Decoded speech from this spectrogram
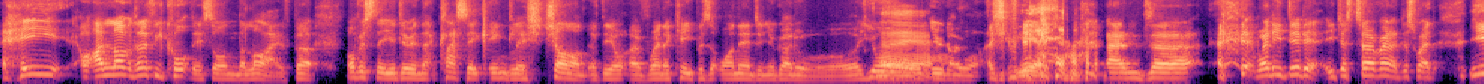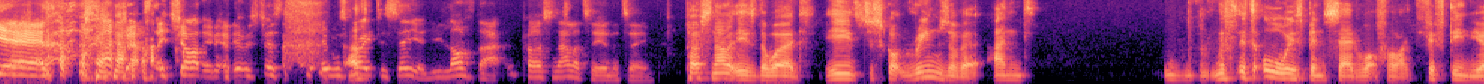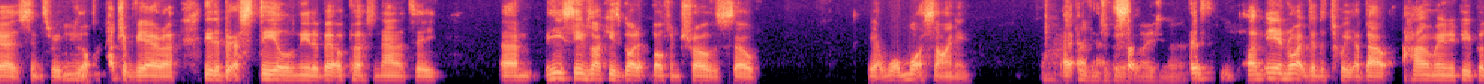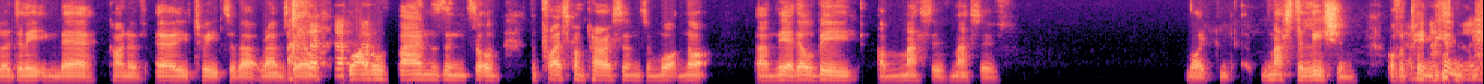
he i love i don't know if you caught this on the live but obviously you're doing that classic english chant of the of when a keeper's at one end and you're going oh you're yeah. you know what? Yeah. and uh, when he did it he just turned around and just went yeah! They chanted it. It was just it was great to see and you love that personality in the team. Personality is the word. He's just got reams of it and it's always been said what for like 15 years since we've mm. lost. Patrick Vieira need a bit of steel need a bit of personality. Um, he seems like he's got it both in troves so yeah what, what a signing. Uh, proven to be so, amazing um, Ian Wright did a tweet about how many people are deleting their kind of early tweets about Ramsdale rival fans and sort of the price comparisons and whatnot. Um, yeah there'll be a massive massive like mass deletion of opinion.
